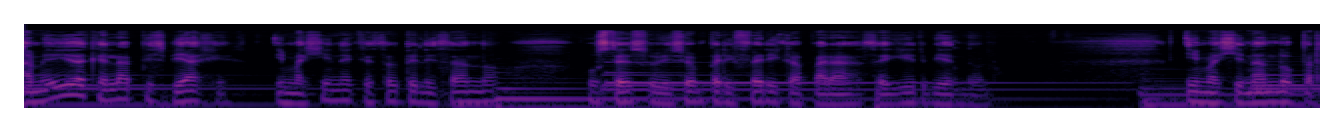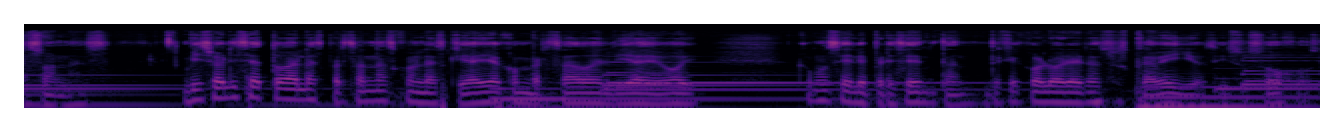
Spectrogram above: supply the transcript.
A medida que el lápiz viaje, imagine que está utilizando usted su visión periférica para seguir viéndolo imaginando personas. Visualice a todas las personas con las que haya conversado el día de hoy, cómo se le presentan, de qué color eran sus cabellos y sus ojos,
